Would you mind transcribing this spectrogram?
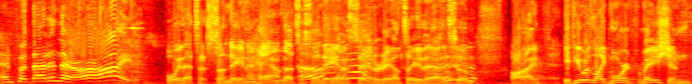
and put that in there. All right. Boy, that's a sundae and a half. That's a Sunday and a Saturday, I'll tell you that. So, all right. If you would like more information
